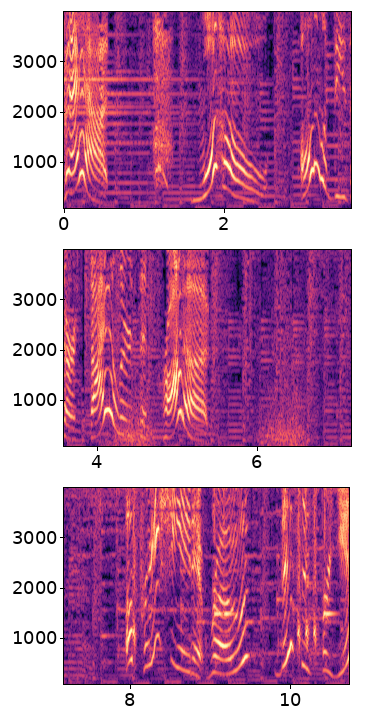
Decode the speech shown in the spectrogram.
bats. Whoa! All of these are stylers and products. Appreciate it, Rose. This is for you.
